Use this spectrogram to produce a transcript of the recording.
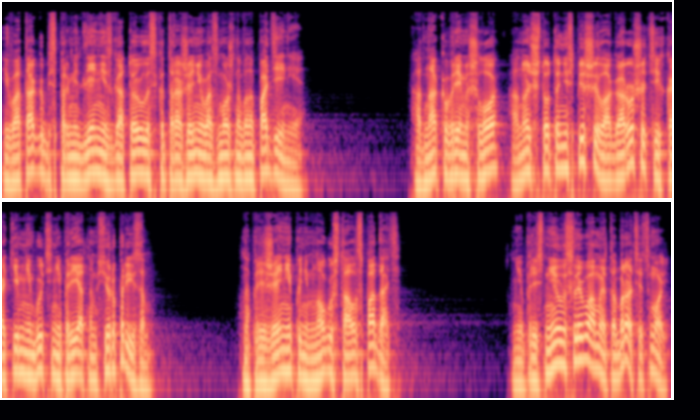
и Ватага без промедления изготовилась к отражению возможного нападения. Однако время шло, а ночь что-то не спешила огорошить их каким-нибудь неприятным сюрпризом. Напряжение понемногу стало спадать. «Не приснилось ли вам это, братец мой?»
